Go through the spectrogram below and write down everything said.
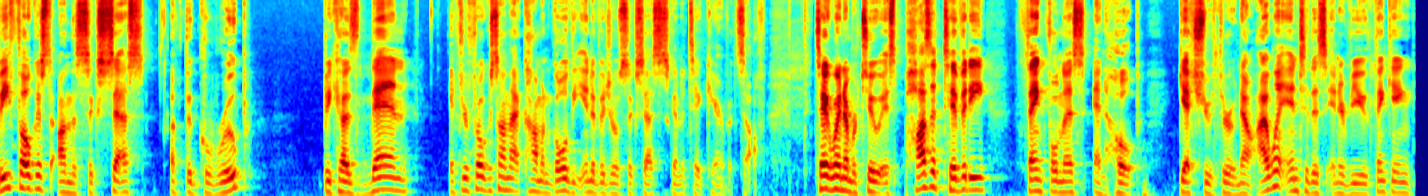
be focused on the success of the group because then if you're focused on that common goal, the individual success is going to take care of itself. Takeaway number 2 is positivity, thankfulness and hope gets you through. Now, I went into this interview thinking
